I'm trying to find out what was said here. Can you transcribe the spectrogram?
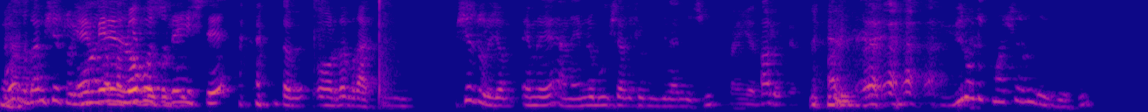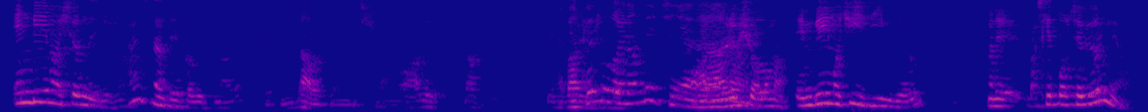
Bu arada ben bir şey sorayım. Madem basketbol logosu konuşuyoruz. değişti. Tabii. Orada bıraktım. Bir şey soracağım Emre'ye. Yani Emre bu işlerle çok ilgilendiği için. Ben Abi- gerçekten. Euroleague maçlarını da izliyorsun. NBA maçlarını da izliyorsun. Hangisinden zevk alıyorsun abi? Kesinlikle Avrupa maçı şu an. Abi bak. Ya basketbol oynandığı için yani. Abi öyle bir şey olamaz. NBA maçı izleyeyim diyorum. Hani basketbol seviyorum ya.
